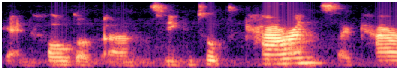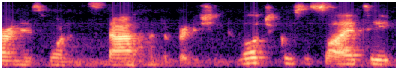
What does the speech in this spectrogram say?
get in hold of. Um, so you can talk to Karen. So Karen is one of the staff at the British Ecological Society.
